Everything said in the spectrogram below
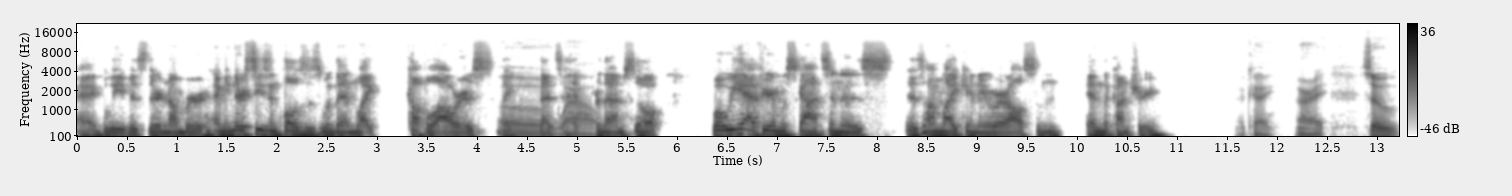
I believe is their number. I mean, their season closes within like a couple hours. Like oh, that's wow. it for them. So what we have here in Wisconsin is is unlike anywhere else in in the country. Okay. All right. So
